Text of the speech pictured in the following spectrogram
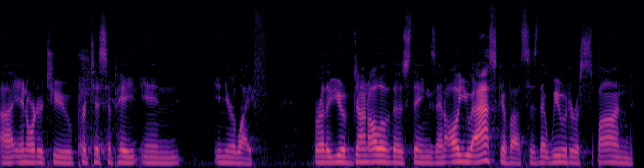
uh, in order to participate in, in your life. But rather, you have done all of those things, and all you ask of us is that we would respond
